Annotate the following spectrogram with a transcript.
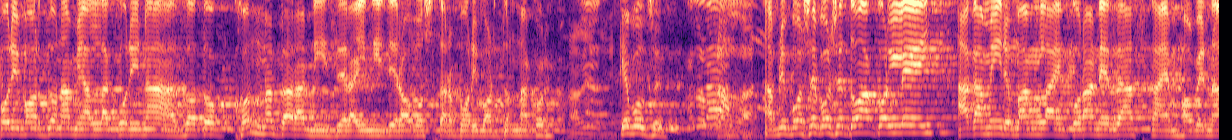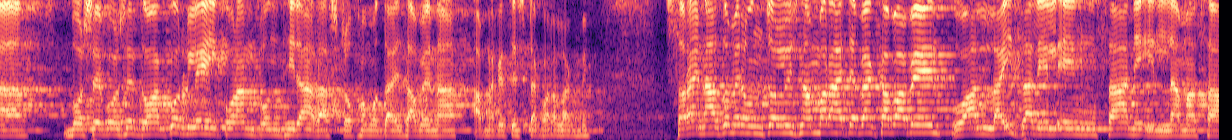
পরিবর্তন আমি আল্লাহ করি না। যতক্ষণ না তারা নিজেরাই নিজের অবস্থার পরিবর্তন না করে। কে বলছেন? আপনি বসে বসে দোয়া করলেই আগামীর বাংলায় কোরআনের রাজ কায়েম হবে না। বসে বসে দোয়া করলেই কোরআনপন্থীরা রাষ্ট্র ক্ষমতায় যাবে না। আপনাকে চেষ্টা করা লাগবে। সরাই নাজমের উনচল্লিশ নাম্বার আয়তে ব্যাখ্যা পাবেন ও আল্লাহ সালিল ইনসানি ইল্লা মাসা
